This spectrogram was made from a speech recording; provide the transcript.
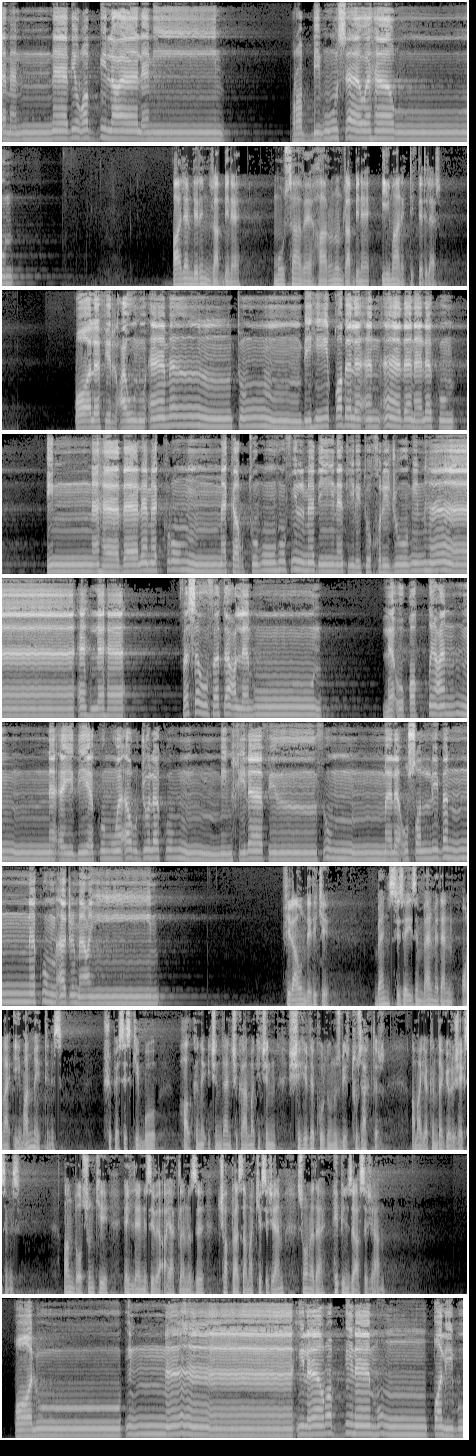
آمنا برب العالمين رب موسى وهارون Alemlerin Rabbine, Musa ve Harun'un Rabbine iman ettik dediler. قال فرعون آمنتم به قبل أن آذن لكم إن هذا لمكر مكرتموه في المدينة لتخرجوا منها أهلها فسوف تعلمون لأقطعن أيديكم وأرجلكم من خلاف ثم لأصلبنكم أجمعين Firavun dedi ki, ben size izin vermeden ona iman mı ettiniz? Şüphesiz ki bu, halkını içinden çıkarmak için şehirde kurduğunuz bir tuzaktır. Ama yakında göreceksiniz. Andolsun ki ellerinizi ve ayaklarınızı çaprazlama keseceğim, sonra da hepinizi asacağım. قالوا إنا إلى ربنا منقلبون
